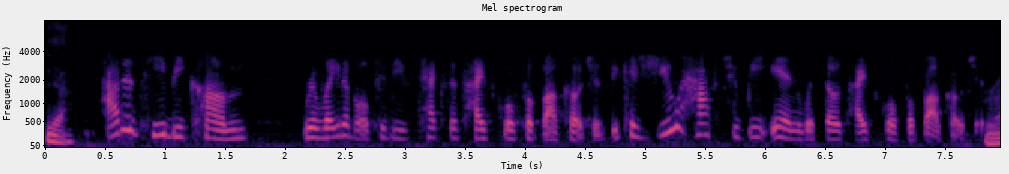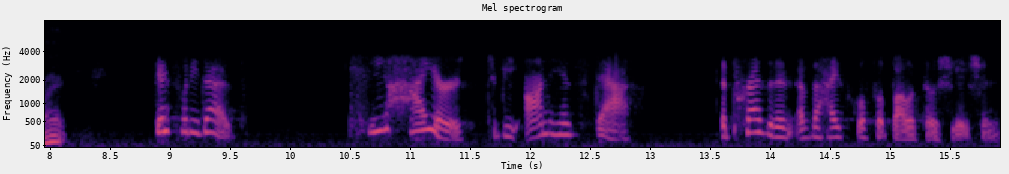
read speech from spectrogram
Yeah. how does he become relatable to these Texas high school football coaches? Because you have to be in with those high school football coaches. Right. Guess what he does? He hires to be on his staff the president of the High School Football Association.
